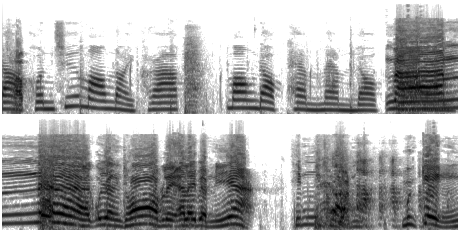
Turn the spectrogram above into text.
ด่าครับ คนชื่อมองหน่อยครับ มองดอกแถมแหมมดอกนานแน่กูยังชอบเลยอะไรแบบเนี้ยที่มึงถวน มึงเก่งจ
